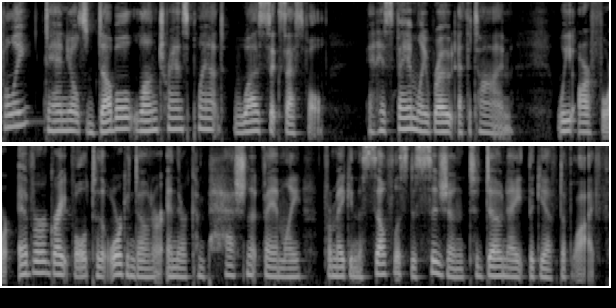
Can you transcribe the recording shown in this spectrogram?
Fully, Daniel's double lung transplant was successful, and his family wrote at the time We are forever grateful to the organ donor and their compassionate family for making the selfless decision to donate the gift of life.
